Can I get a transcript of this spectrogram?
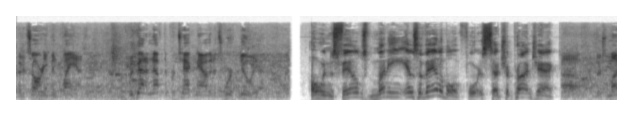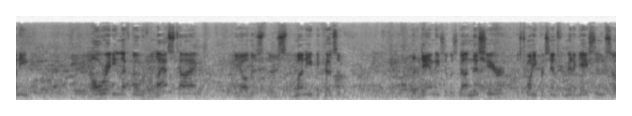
but it's already been planned. We've got enough to protect now that it's worth doing. Owens feels money is available for such a project. Uh, there's money already left over from last time. You know, there's there's money because of the damage that was done this year. There's 20% for mitigation, so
